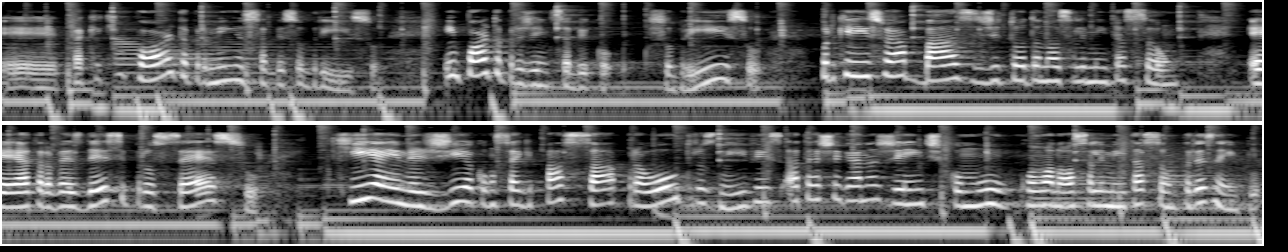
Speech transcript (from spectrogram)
É, para que, que importa para mim saber sobre isso? Importa para a gente saber sobre isso porque isso é a base de toda a nossa alimentação. É através desse processo que a energia consegue passar para outros níveis até chegar na gente, como, como a nossa alimentação, por exemplo.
